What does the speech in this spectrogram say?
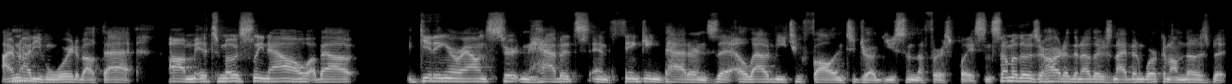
I'm mm. not even worried about that. Um, it's mostly now about getting around certain habits and thinking patterns that allowed me to fall into drug use in the first place. And some of those are harder than others, and I've been working on those. But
